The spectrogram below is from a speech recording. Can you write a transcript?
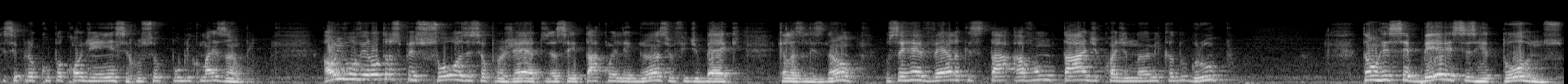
que se preocupa com a audiência, com o seu público mais amplo. Ao envolver outras pessoas em seu projeto e aceitar com elegância o feedback que elas lhes dão, você revela que está à vontade com a dinâmica do grupo. Então, receber esses retornos,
